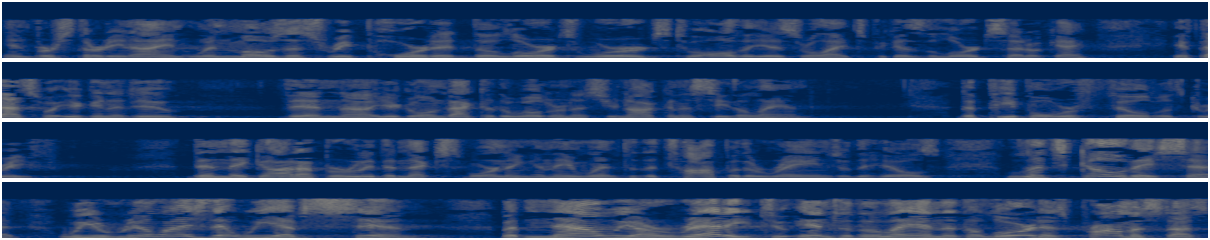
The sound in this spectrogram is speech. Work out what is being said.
In verse 39, when Moses reported the Lord's words to all the Israelites, because the Lord said, okay, if that's what you're going to do, then uh, you're going back to the wilderness. You're not going to see the land. The people were filled with grief. Then they got up early the next morning and they went to the top of the range of the hills. Let's go, they said. We realize that we have sinned But now we are ready to enter the land that the Lord has promised us.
